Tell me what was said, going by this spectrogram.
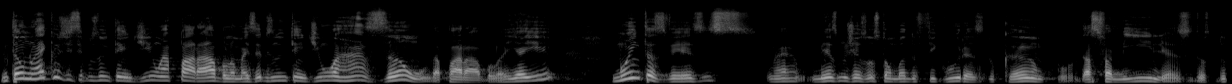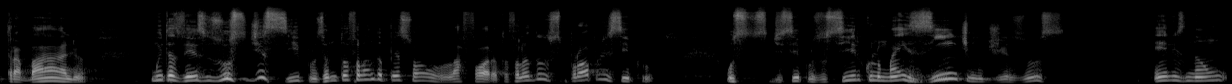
Então, não é que os discípulos não entendiam a parábola, mas eles não entendiam a razão da parábola. E aí, muitas vezes, né, mesmo Jesus tomando figuras do campo, das famílias, do, do trabalho, muitas vezes os discípulos, eu não estou falando do pessoal lá fora, estou falando dos próprios discípulos, os discípulos, o círculo mais íntimo de Jesus, eles não,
